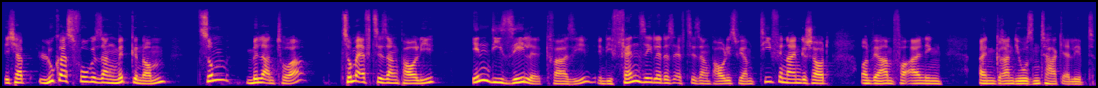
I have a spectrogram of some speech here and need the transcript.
Ich habe Lukas Vogelsang mitgenommen zum Millantor, zum FC St. Pauli, in die Seele quasi, in die Fanseele des FC St. Paulis. Wir haben tief hineingeschaut und wir haben vor allen Dingen einen grandiosen Tag erlebt.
